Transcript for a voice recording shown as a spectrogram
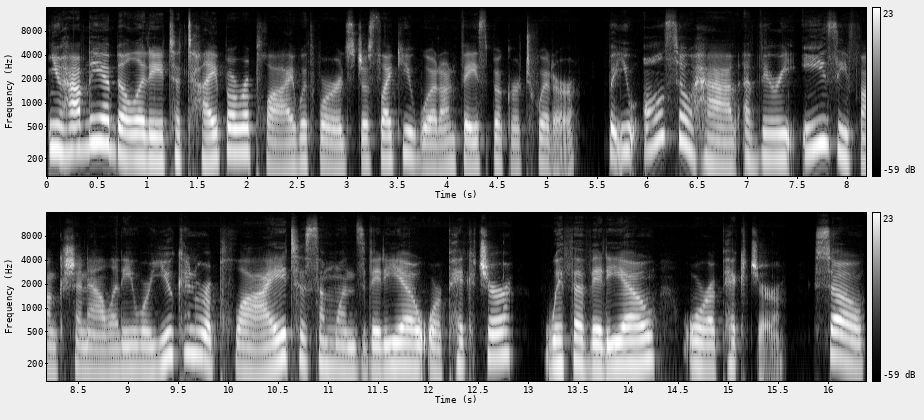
You have the ability to type a reply with words just like you would on Facebook or Twitter. But you also have a very easy functionality where you can reply to someone's video or picture with a video or a picture. So,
